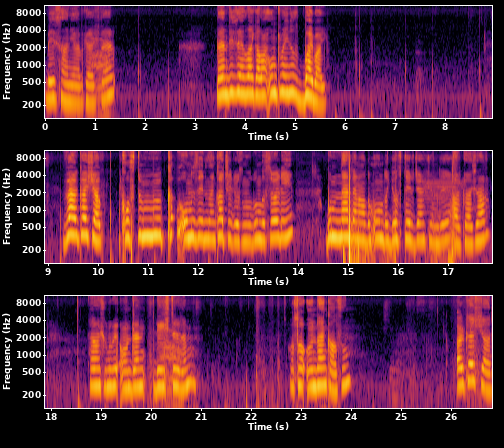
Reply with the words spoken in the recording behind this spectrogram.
5 saniye arkadaşlar. Beğendiyseniz like atmayı unutmayınız. Bay bay. Ve arkadaşlar kostümü ka- onun üzerinden kaç veriyorsunuz bunu da söyleyin. Bunu nereden aldım onu da göstereceğim şimdi arkadaşlar. Hemen şunu bir önden değiştirelim. Hatta önden kalsın. Arkadaşlar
